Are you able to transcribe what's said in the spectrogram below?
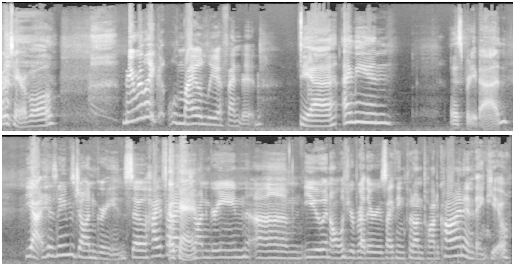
we're terrible." They were like mildly offended. Yeah, I mean, it was pretty bad. Yeah, his name's John Green. So high five, okay. John Green. Um, you and all of your brothers, I think, put on PodCon, and thank you.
